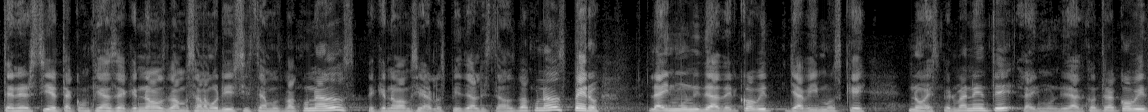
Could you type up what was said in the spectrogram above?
tener cierta confianza de que no nos vamos a morir si estamos vacunados, de que no vamos a ir al hospital si estamos vacunados, pero la inmunidad del COVID ya vimos que no es permanente, la inmunidad contra COVID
